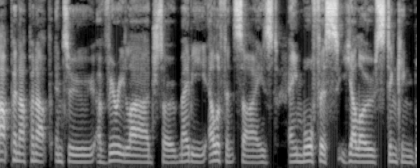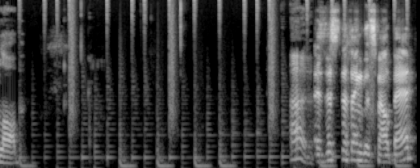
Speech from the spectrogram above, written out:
up and up and up into a very large, so maybe elephant-sized, amorphous yellow stinking blob. Oh, Is this the thing that smelled bad?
